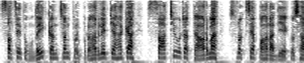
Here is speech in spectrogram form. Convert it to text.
सचेत हुँदै कञ्चनपुर प्रहरले त्यहाँका साठीवटा टावरमा सुरक्षा पहरा दिएको छ।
